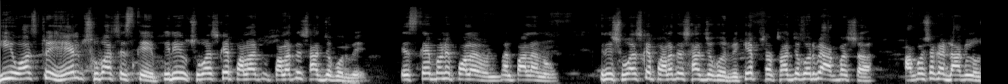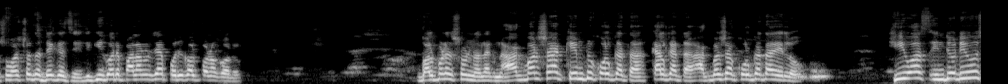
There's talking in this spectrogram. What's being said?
He was to help Subhas escape তিনি সুভাষকে পালা, পালাতে সাহায্য করবে। এসকেপ মানে পলায়ন মানে পালানো। তিনি সুভাষকে পালাতে সাহায্য করবে। কে সাহায্য করবে? আকবর শাহ। আকবর শাহকে ডাকলো সুভাষচন্দ্র ডেকেছে যে, কি করে পালানো যায় পরিকল্পনা করো। গল্পটা শোন না, দেখ না। Akbar Shah came to Kolkata, Calcutta. Akbar Shah Kolkata এলো। হি ওয়াজ ইন্ট্রোডিউস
